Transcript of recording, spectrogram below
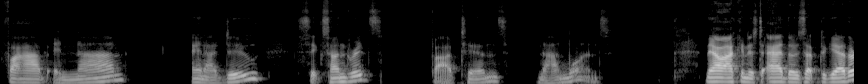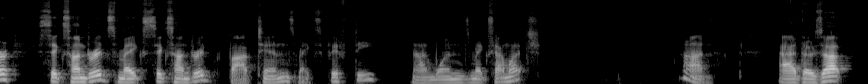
five, and nine. And I do. Six hundreds, five tens, nine ones. Now I can just add those up together. Six hundreds makes 600. Five tens makes 50. Nine ones makes how much? Nine. Add those up.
